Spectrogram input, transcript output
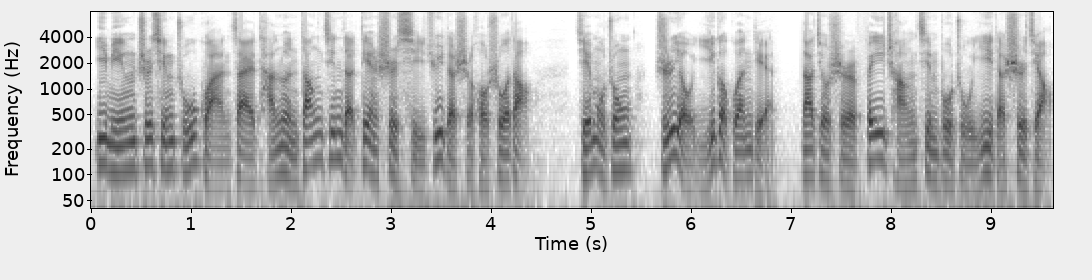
一名执行主管在谈论当今的电视喜剧的时候说道：“节目中只有一个观点，那就是非常进步主义的视角。”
